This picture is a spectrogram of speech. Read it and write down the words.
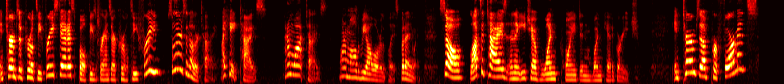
In terms of cruelty free status, both these brands are cruelty free, so there's another tie. I hate ties. I don't want ties. I want them all to be all over the place. But anyway, so lots of ties, and they each have one point in one category each. In terms of performance,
